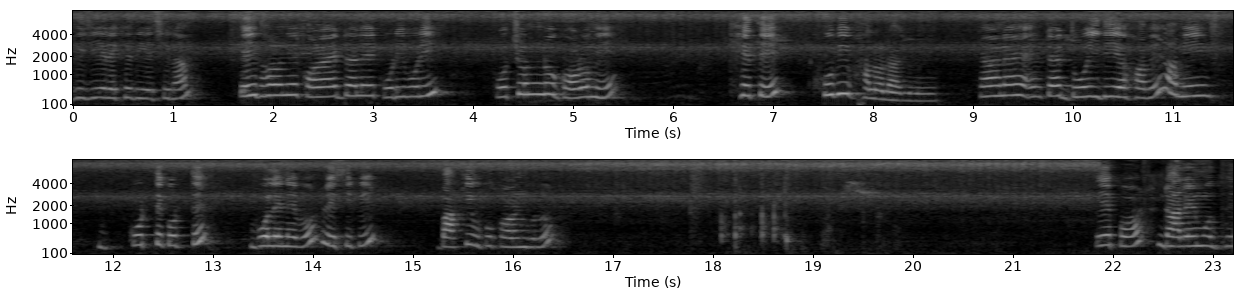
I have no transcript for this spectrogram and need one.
ভিজিয়ে রেখে দিয়েছিলাম। এই ধরনের কড়াইয়ের ডালে কড়িবড়ি প্রচণ্ড গরমে খেতে খুবই ভালো লাগবে। কেননা এটা দই দিয়ে হবে। আমি করতে করতে বলে নেব রেসিপি বাকি উপকরণগুলো। এরপর ডালের মধ্যে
